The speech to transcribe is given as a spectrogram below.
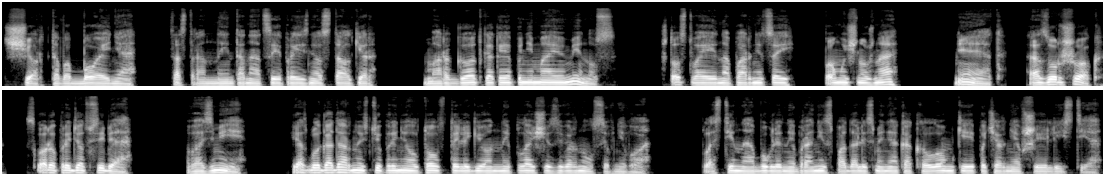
чёртова бойня!» — со странной интонацией произнес сталкер. «Маргот, как я понимаю, минус. Что с твоей напарницей? Помощь нужна?» «Нет, Азур шок, скоро придёт в себя. Возьми, я с благодарностью принял толстый легионный плащ и завернулся в него. Пластины обугленной брони спадали с меня, как ломкие почерневшие листья.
